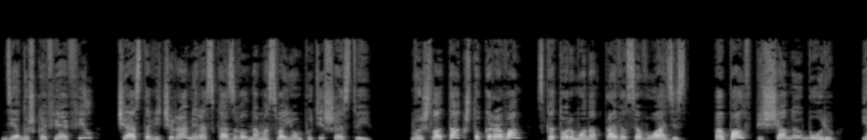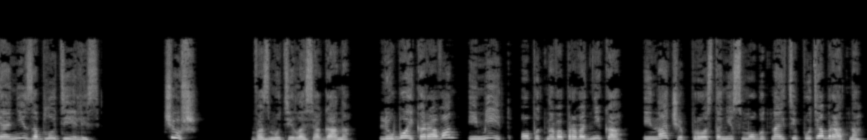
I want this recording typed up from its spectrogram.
Дедушка Феофил часто вечерами рассказывал нам о своем путешествии. Вышло так, что караван, с которым он отправился в оазис, попал в песчаную бурю, и они заблудились. Чушь! Возмутилась Агана. Любой караван имеет опытного проводника, иначе просто не смогут найти путь обратно.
